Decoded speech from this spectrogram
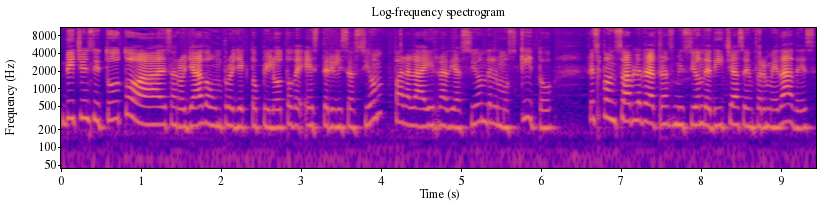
Dicho instituto ha desarrollado un proyecto piloto de esterilización para la irradiación del mosquito responsable de la transmisión de dichas enfermedades,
